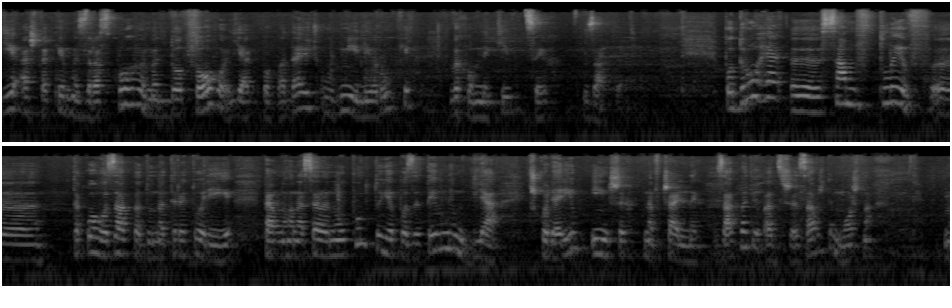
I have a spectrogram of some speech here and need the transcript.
є аж такими зразковими до того, як попадають у вмілі руки виховників цих закладів. По-друге, е, сам вплив е, такого закладу на території певного населеного пункту є позитивним для школярів інших навчальних закладів, адже завжди можна е,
